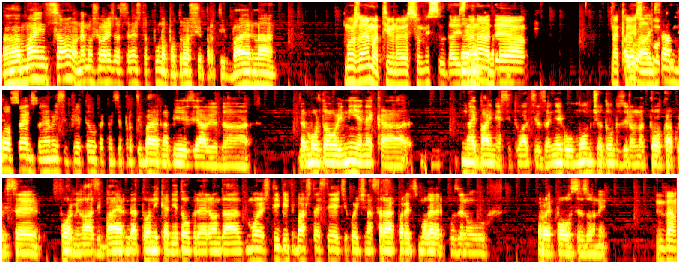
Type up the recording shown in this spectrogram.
A Mainz, ono, ne možemo reći da se nešto puno potrošio protiv Bayerna. Možda emotivno jer su mislili da iznenade, a na kraju ali sam Bo Svensson, ja mislim, prije te utakmice protiv Bayerna bio izjavio da, da možda ovo i nije neka najbajnija situacija za njegovu momčad, obzirom na to kako se formi nalazi Bayern, da to nikad nije dobro, jer onda možeš ti biti baš taj sljedeći koji će nas rako, recimo Leverkusen u prvoj polusezoni. Da.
